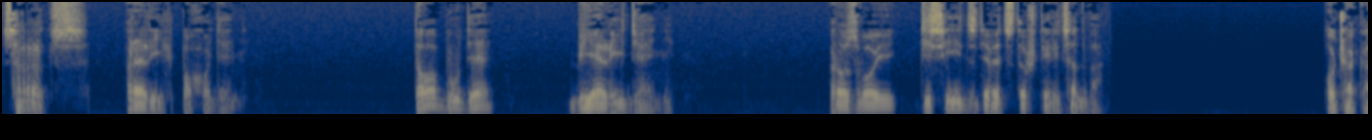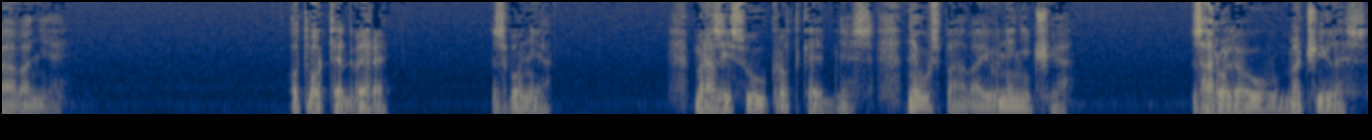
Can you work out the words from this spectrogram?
srdc vrelých pochodeň. To bude bielý deň. Rozvoj 1942 Očakávanie Otvorte dvere, zvonia. Mrazy sú krotké dnes, neuspávajú, neničia. Za roľou mlčí les.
